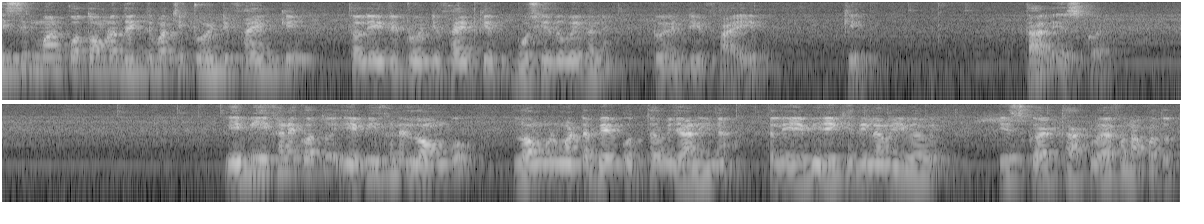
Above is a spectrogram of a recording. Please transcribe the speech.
এসির মান কত আমরা দেখতে পাচ্ছি? টোয়েন্টি ফাইভ কে তাহলে এই যে টোয়েন্টি ফাইভ কে বসিয়ে দেবো এখানে। টোয়েন্টি ফাইভ কে তার স্কোয়ার এবি এখানে কত? এবি এখানে লম্ব। লম্বর মানটা বের করতে হবে, জানি না। তাহলে এবি রেখে দিলাম এইভাবে। স্কোয়ার থাকল এখন আপাতত।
